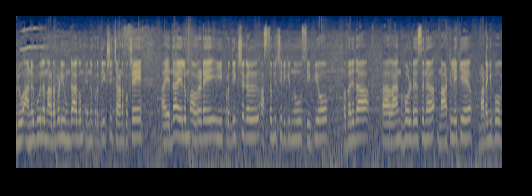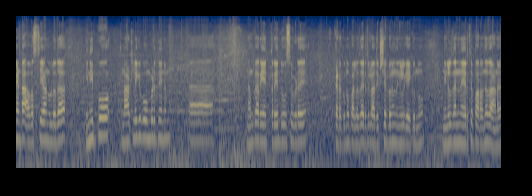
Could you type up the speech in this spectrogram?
ഒരു അനുകൂല നടപടി ഉണ്ടാകും എന്ന് പ്രതീക്ഷിച്ചാണ്. പക്ഷേ എന്തായാലും അവരുടെ ഈ പ്രതീക്ഷകൾ അസ്തമിച്ചിരിക്കുന്നു. സി പി ഒ വനിതാ റാങ്ക് ഹോൾഡേഴ്സിന് നാട്ടിലേക്ക് മടങ്ങിപ്പോകേണ്ട അവസ്ഥയാണുള്ളത്. ഇനിയിപ്പോൾ നാട്ടിലേക്ക് പോകുമ്പോഴത്തേനും നമുക്കറിയാം ഇത്രയും ദിവസം ഇവിടെ കിടക്കുന്നു. പലതരത്തിലുള്ള അധിക്ഷേപങ്ങൾ നിങ്ങൾ കേൾക്കുന്നു. നിങ്ങൾ തന്നെ നേരത്തെ പറഞ്ഞതാണ്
